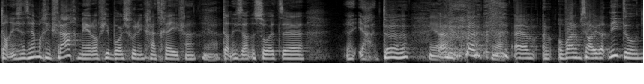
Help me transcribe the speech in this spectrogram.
dan is het helemaal geen vraag meer of je borstvoeding gaat geven. Ja. Dan is dat een soort, eh, ja, de. Ja. ja. Eh, waarom zou je dat niet doen?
